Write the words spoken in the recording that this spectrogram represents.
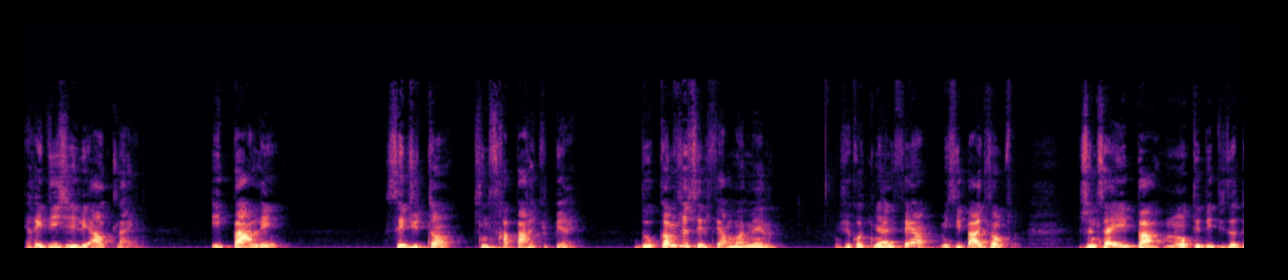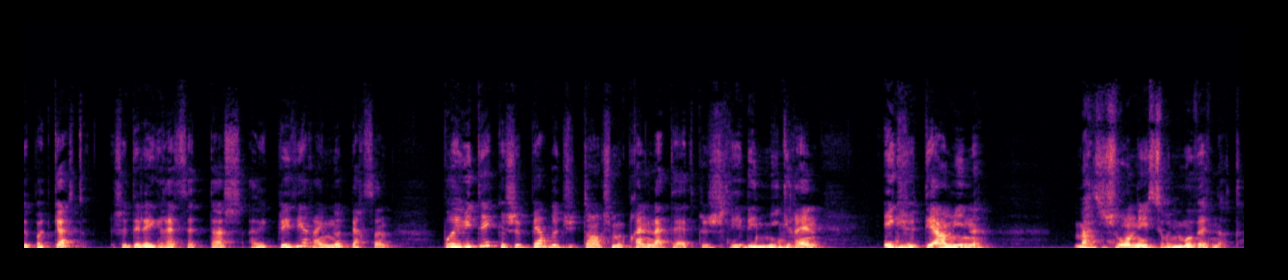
rédiger les outlines et parler, c'est du temps qui ne sera pas récupéré. Donc comme je sais le faire moi-même, je vais continuer à le faire. Mais si par exemple je ne savais pas monter d'épisodes de podcast, je délèguerai cette tâche avec plaisir à une autre personne pour éviter que je perde du temps, que je me prenne la tête, que j'ai des migraines et que je termine ma journée sur une mauvaise note.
